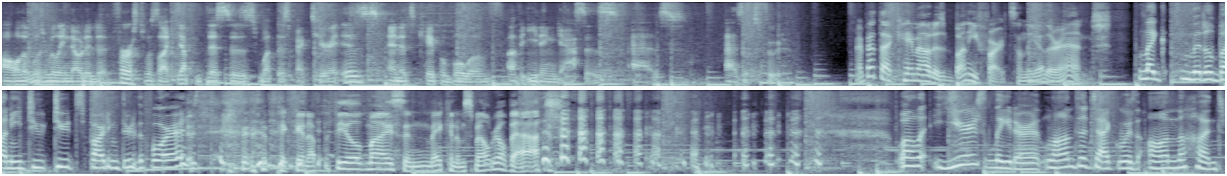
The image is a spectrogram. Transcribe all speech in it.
all that was really noted at first was like, yep, this is what this bacteria is, and it's capable of, of eating gases as, as its food. I bet that came out as bunny farts on the other end. Like little bunny toot toots farting through the forest. Picking up the field mice and making them smell real bad. Well, years later, LanzaTech was on the hunt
